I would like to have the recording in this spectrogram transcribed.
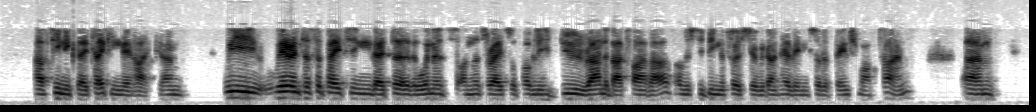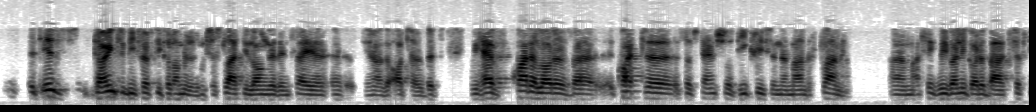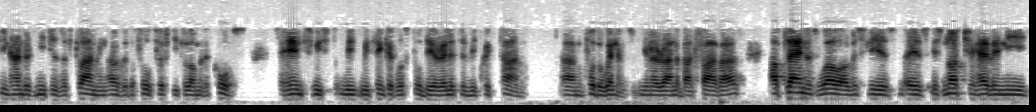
how scenic they're taking their hike. Um, we, we're anticipating that uh, the winners on this race will probably do around about five hours. Obviously being the first year, we don't have any sort of benchmark time. Um, it is going to be 50 kilometers, which is slightly longer than say, uh, uh, you know, the Otter, but we have quite a lot of, uh, quite a substantial decrease in the amount of climbing. Um, I think we've only got about 1500 meters of climbing over the full 50 kilometer course. So hence we, we, we think it will still be a relatively quick time, um, for the winners, you know, around about five hours. Our plan as well, obviously, is, is, is not to have any,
